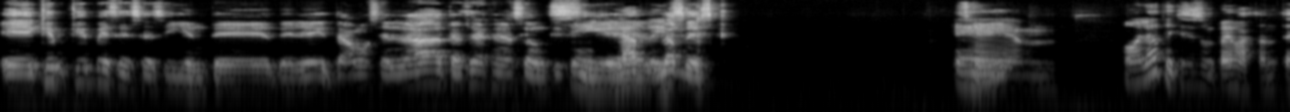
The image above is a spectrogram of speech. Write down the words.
Eh, ¿qué, ¿Qué PC es el siguiente? De- estamos en la tercera generación. ¿Qué Sí, sigue? Lapdisk. Lapdisk. Eh, bueno, Lapdix es un pez bastante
